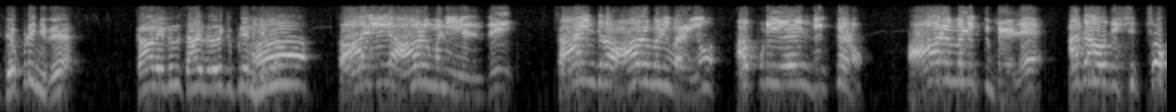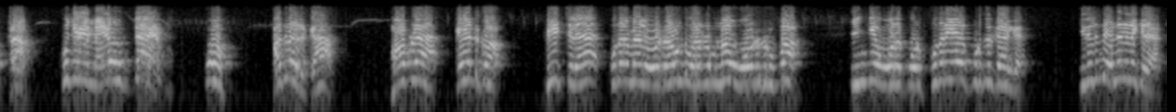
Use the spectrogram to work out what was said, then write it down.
இது எப்படிங்க இது? காலையில இருந்து சாயந்தரம் வரைக்கும் இப்படியே ஆ, நிக்கிறதா? காலையில ஆறு மணில இருந்து சாயந்தரம் ஆறு மணி வரையும் அப்படியே நிக்கணும். ஆறு மணிக்கு மேல அதாவது சிக்ஸ் ஓ கிளாக் குதிரை மேல உட்காரணும். ஓ அதுல இருக்கா? மாப்பிள கேட்டுக்கோ. பீச்ல குதிரை மேல ஒரு ரவுண்ட் வரணும்னா ஒரு ரூபாய் இங்க உனக்கு ஒரு குதிரையே கொடுத்துருக்காங்க. இதுல இருந்து என்ன நினைக்கிற?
